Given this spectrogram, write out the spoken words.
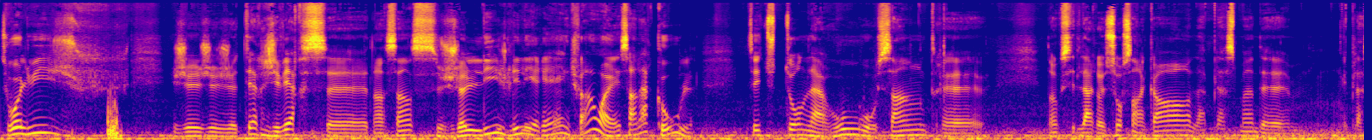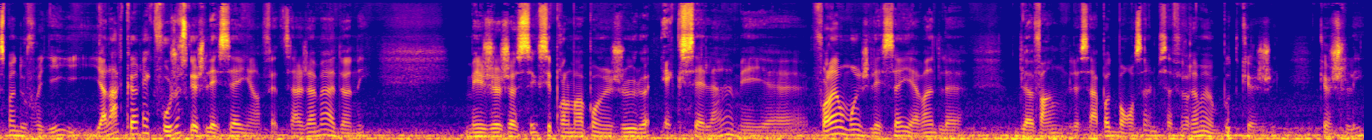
Tu vois, lui, je, tergiverse euh, dans le sens, je le lis, je lis les règles, je fais Ah ouais, ça a l'air cool. Tu sais, tu tournes la roue au centre, euh, donc c'est de la ressource encore, la placement de, placements d'ouvriers. Il a l'air correct. Il faut juste que je l'essaye, en fait. Ça n'a jamais à donner. Mais je, sais que c'est probablement pas un jeu excellent, mais il euh, faudrait au moins que je l'essaye avant de le, vendre. Ça n'a pas de bon sens, mais ça fait vraiment un bout que j'ai, que je l'ai.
